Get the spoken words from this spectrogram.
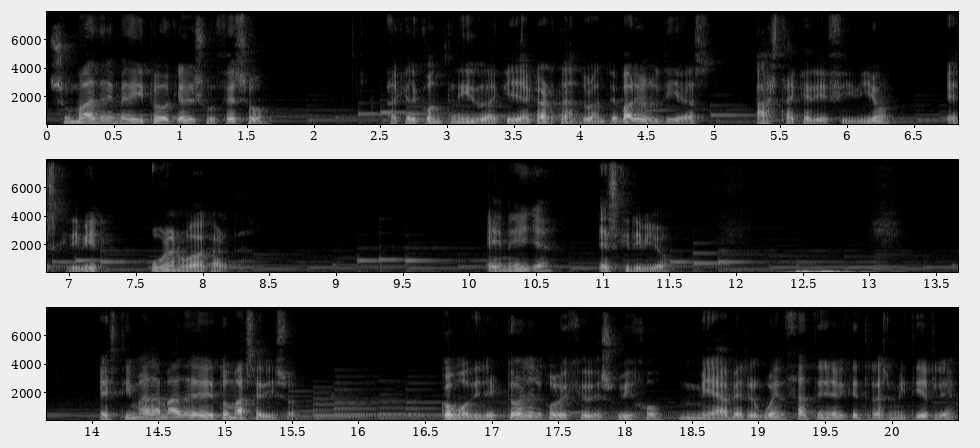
Su madre meditó aquel suceso aquel contenido de aquella carta durante varios días hasta que decidió escribir una nueva carta. En ella escribió, Estimada madre de Thomas Edison, como director del colegio de su hijo, me avergüenza tener que transmitirle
